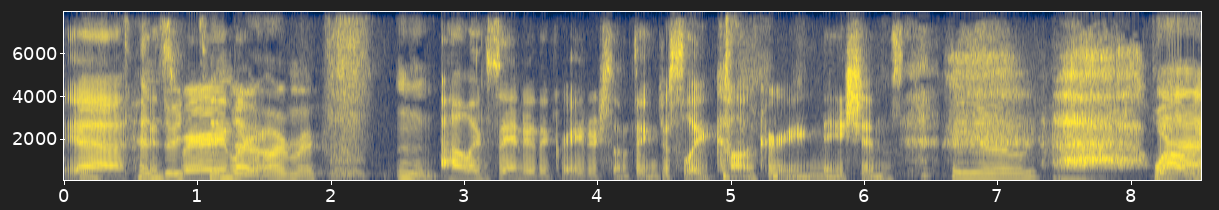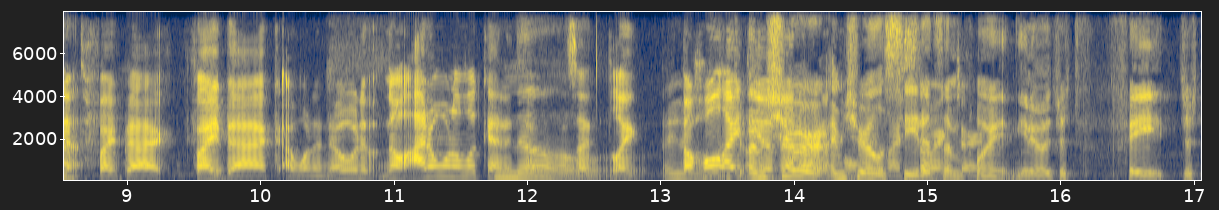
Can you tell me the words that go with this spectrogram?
Yeah, Tender very Tinder like armor. Mm. Alexander the Great or something, just like conquering nations. Know. Well, we have to fight back. Fight back. I want to know what it. No, I don't want to look at it though, No, because I like I the whole idea. I'm of that sure. I'm sure I'll see it at some turn. point. You know, just fate just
